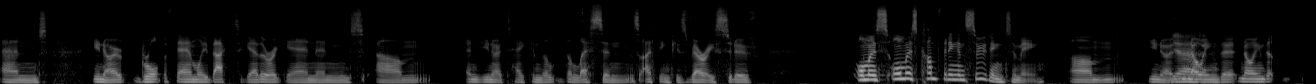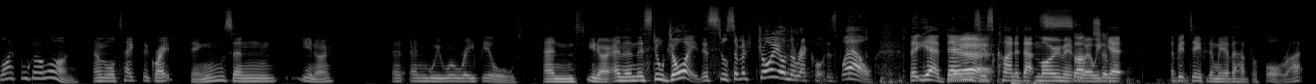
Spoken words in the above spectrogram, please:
and, you know, brought the family back together again and, um, and you know, taken the, the lessons, I think is very sort of almost almost comforting and soothing to me. Um, you know, Yeah. knowing that knowing that life will go on and we'll take the great things and, you know, and, and we will rebuild. And you know, and then there's still joy. There's still so much joy on the record as well. But yeah, Bends Yeah. is kind of that moment where we a- get a bit deeper than we ever have before, right?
